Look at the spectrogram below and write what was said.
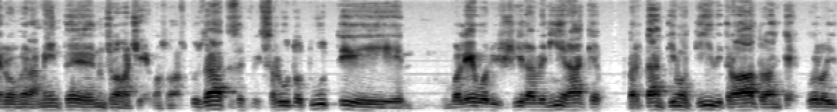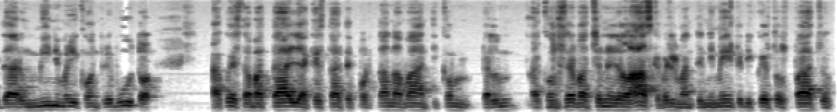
ero veramente, non ce la facevo. Insomma, scusate saluto tutti, volevo riuscire a venire anche per tanti motivi, tra l'altro anche quello di dare un minimo di contributo a questa battaglia che state portando avanti per la conservazione dell'ASCA, per il mantenimento di questo spazio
